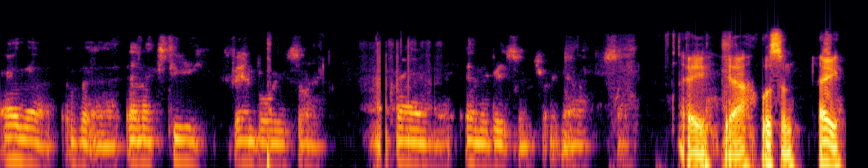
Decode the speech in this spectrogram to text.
all the the NXT fanboys are crying in their basements right now. So. Hey, yeah, listen, hey,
